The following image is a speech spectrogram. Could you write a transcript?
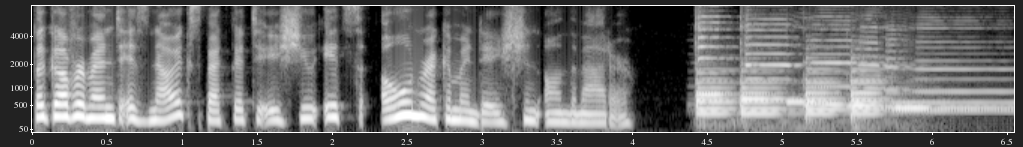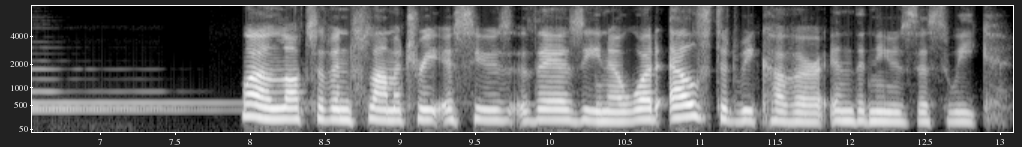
The government is now expected to issue its own recommendation on the matter. Well, lots of inflammatory issues there, Zena. What else did we cover in the news this week?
